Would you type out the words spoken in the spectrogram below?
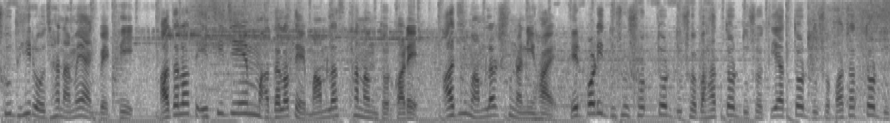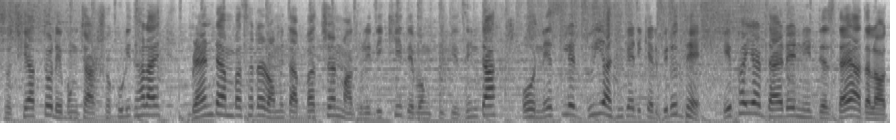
সুধীর ওঝা নামে এক ব্যক্তি। আদালত এসিজেএম আদালতে মামলা স্থানান্তর করে। আজই মামলার শুনানি হয়। এরপরই দুশো সত্তর, দুশো বাহাত্তর, দুশো তিয়াত্তর, দুশো পঁচাত্তর, দুশো ছিয়াত্তর এবং চারশো কুড়ি ধারায় ব্র্যান্ড অ্যাম্বাসাডার অমিতাভ বচ্চন, মাধুরী দীক্ষিত এবং প্রীতি জিন্টা ও নেসলের দুই আধিকারিকের বিরুদ্ধে এফআইআর দায়েরের নির্দেশ দেয় আদালত।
